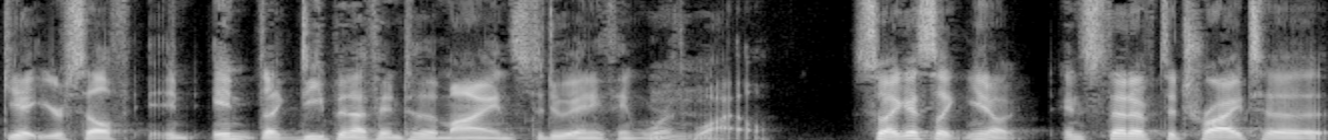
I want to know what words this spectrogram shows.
get yourself in, in like deep enough into the minds to do anything mm-hmm. worthwhile. Mm. So I guess like, you know, instead of to try to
